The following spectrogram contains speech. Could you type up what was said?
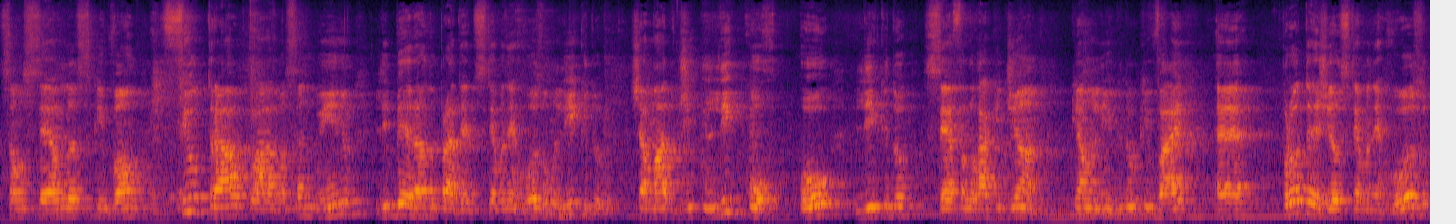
são células que vão filtrar o plasma sanguíneo, liberando para dentro do sistema nervoso um líquido chamado de licor ou líquido cefalorraquidiano, que é um líquido que vai é, proteger o sistema nervoso,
